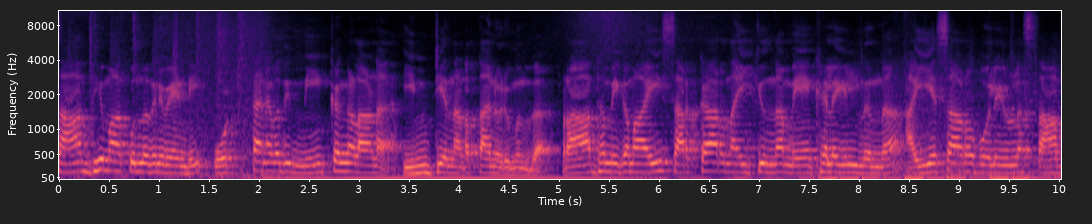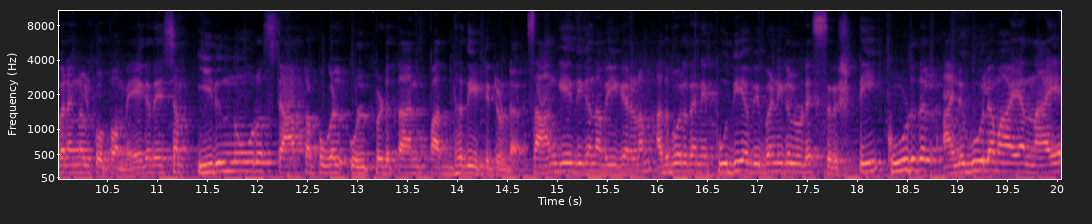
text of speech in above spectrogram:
സാധ്യമാക്കുന്നതിന് വേണ്ടി ഒട്ടനവധി നീക്കങ്ങളാണ് ഇന്ത്യ നടത്താൻ ഒരുങ്ങുന്നത് പ്രാഥമികമായി സർക്കാർ നയിക്കുന്ന മേഖലയിൽ നിന്ന് ഐ എസ് ആർ പോലെയുള്ള സ്ഥാപനങ്ങൾക്കൊപ്പം ഏകദേശം ഇരുന്നൂറ് സ്റ്റാർട്ടപ്പുകൾ ഉൾപ്പെടുത്താൻ പദ്ധതിയിട്ടിട്ടുണ്ട്. സാങ്കേതിക നവീകരണം അതുപോലെ തന്നെ പുതിയ വിപണികളുടെ സൃഷ്ടി കൂടുതൽ അനുകൂലമായ നയ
